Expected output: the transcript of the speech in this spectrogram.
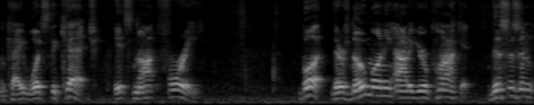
Okay, what's the catch? It's not free. But there's no money out of your pocket. This is an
